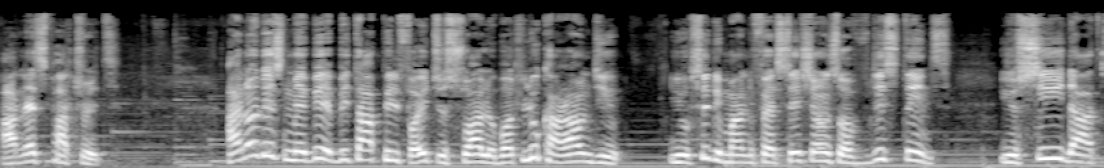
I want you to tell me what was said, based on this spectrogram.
an expatriate. I know this may be a bitter pill for you to swallow, but look around you. You see the manifestations of these things. You see that.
